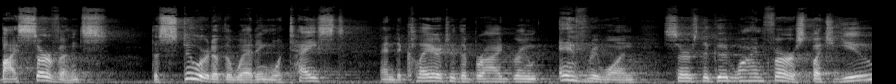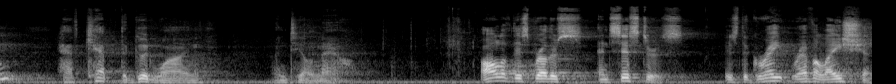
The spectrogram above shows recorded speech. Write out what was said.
by servants, the steward of the wedding will taste and declare to the bridegroom, Everyone serves the good wine first, but you have kept the good wine until now. All of this, brothers and sisters, is the great revelation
